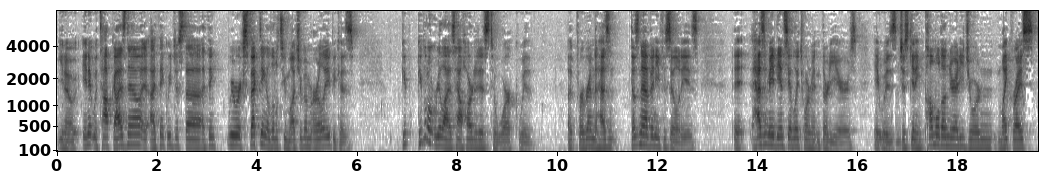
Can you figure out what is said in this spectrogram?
you know in it with top guys now. I think we just uh, I think we were expecting a little too much of him early because people people don't realize how hard it is to work with a program that hasn't doesn't have any facilities. It hasn't made the NCAA tournament in 30 years. It was just getting pummeled under Eddie Jordan, Mike Rice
